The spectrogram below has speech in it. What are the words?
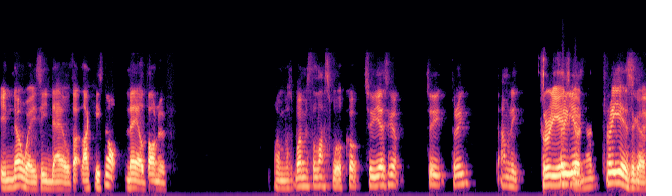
in no ways he nailed that. Like he's not nailed on of. When was when was the last World Cup? Two years ago? Two, three? How many? Three years, three years ago. Three years ago.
